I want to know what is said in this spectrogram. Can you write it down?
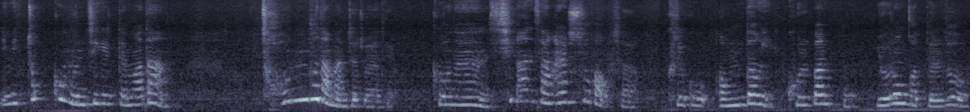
이미 조금 움직일 때마다 전부 다 만져줘야 돼요. 그거는 시간상 할 수가 없어요. 그리고 엉덩이, 골반뽕 이런 것들도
